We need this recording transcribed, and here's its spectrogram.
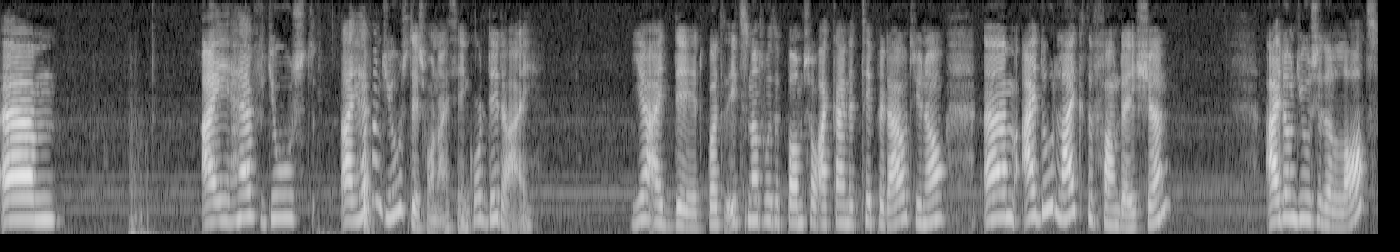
Um, I have used, I haven't used this one I think, or did I? Yeah, I did, but it's not with a pump, so I kind of tip it out, you know. Um, I do like the foundation. I don't use it a lot,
